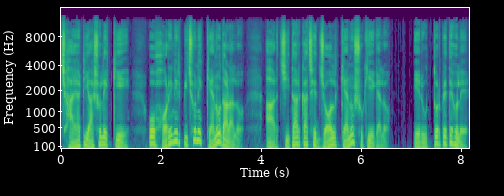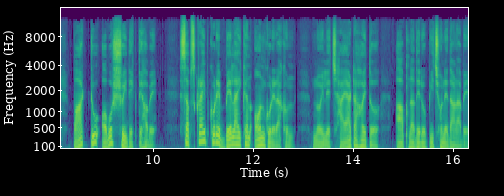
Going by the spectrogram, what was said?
ছায়াটি আসলে কে ও হরেনের পিছনে কেন দাঁড়াল? আর চিতার কাছে জল কেন শুকিয়ে গেল? এর উত্তর পেতে হলে পার্ট টু অবশ্যই দেখতে হবে। সাবস্ক্রাইব করে বেল আইকন অন করে রাখুন, নইলে ছায়াটা হয়তো আপনাদেরও পিছনে দাঁড়াবে।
